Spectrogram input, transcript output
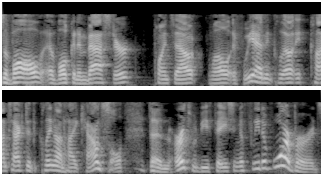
Soval, a Vulcan ambassador, points out, well, if we hadn't cl- contacted the Klingon High Council, then Earth would be facing a fleet of warbirds.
